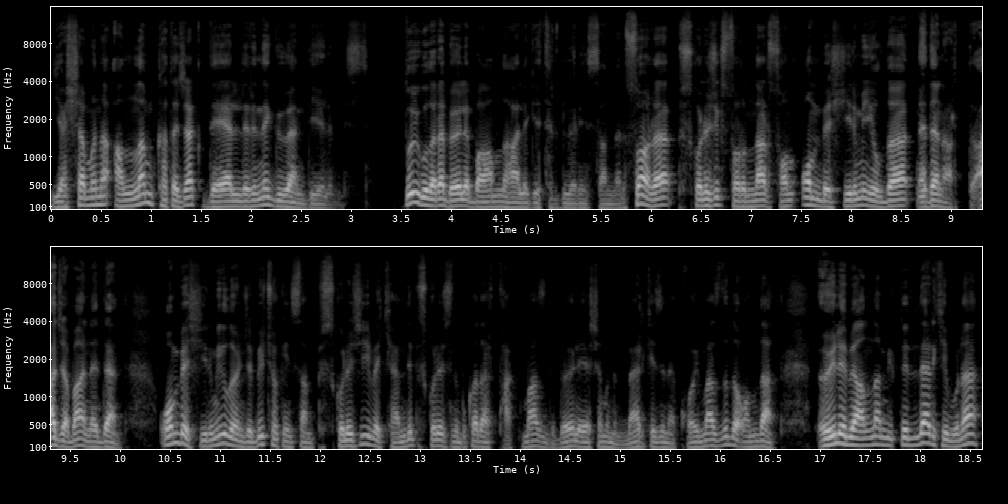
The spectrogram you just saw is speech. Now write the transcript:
yaşamına anlam katacak değerlerine güven diyelim biz. Duygulara böyle bağımlı hale getirdiler insanları. Sonra psikolojik sorunlar son 15-20 yılda neden arttı? Acaba neden? 15-20 yıl önce birçok insan psikolojiyi ve kendi psikolojisini bu kadar takmazdı. Böyle yaşamının merkezine koymazdı da ondan. Öyle bir anlam yüklediler ki buna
